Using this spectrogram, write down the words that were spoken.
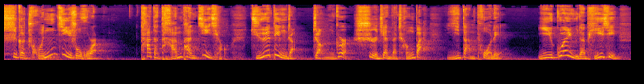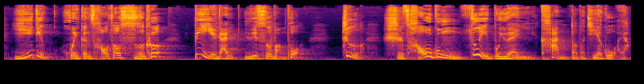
是个纯技术活他的谈判技巧决定着整个事件的成败。一旦破裂，以关羽的脾气，一定会跟曹操死磕，必然鱼死网破。这。是曹公最不愿意看到的结果呀。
